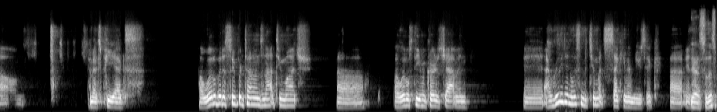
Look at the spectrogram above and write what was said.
Um, MXPX, a little bit of Supertones, not too much. Uh, a little Steven Curtis Chapman, and I really didn't listen to too much secular music. Uh, in Yeah, so this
